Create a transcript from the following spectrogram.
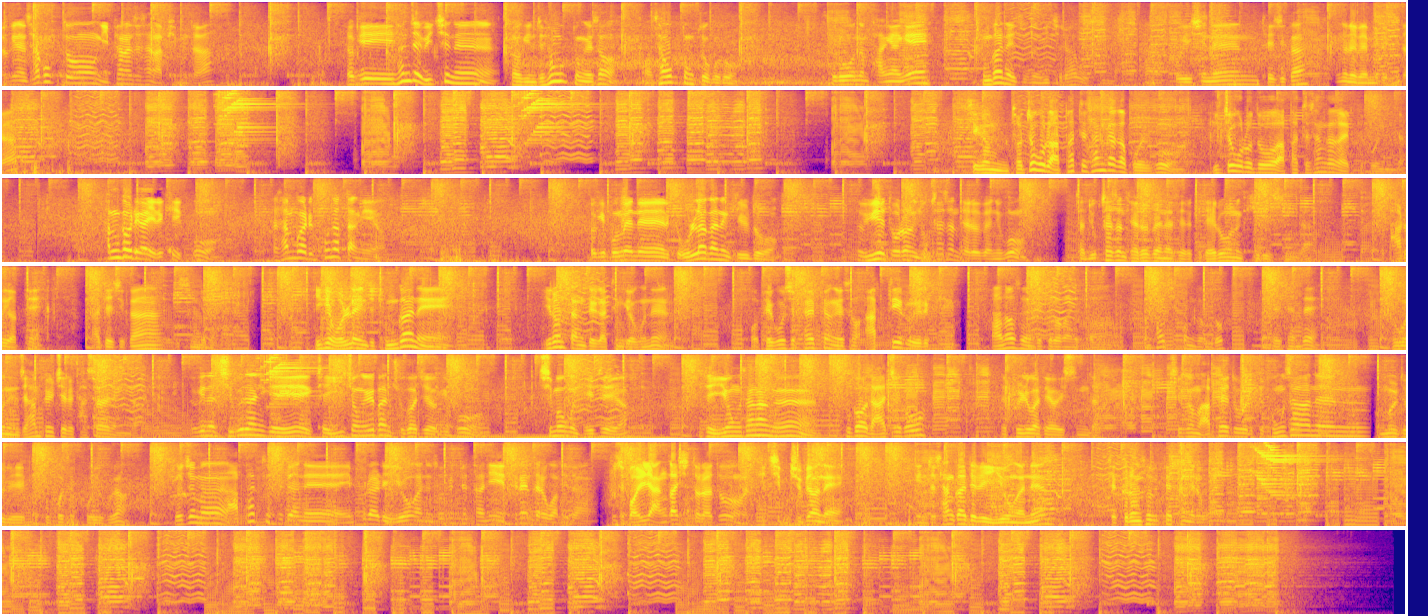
여기는 사곡동 이편한세상 앞입니다. 여기 현재 위치는 저기 이제 형곡동에서 어, 사곡동 쪽으로 들어오는 방향의 중간에 지금 위치를 하고 있습니다. 아, 보이시는 대지가 오늘의 매물입니다. 지금 저쪽으로 아파트 상가가 보이고 이쪽으로도 아파트 상가가 이렇게 보입니다. 삼거리가 이렇게 있고 삼거리 코너 땅이에요. 여기 보면은 이렇게 올라가는 길도 위에 도로는 6차선 대로변이고 자 6차선 대로변에서 이렇게 내려오는 길이 있습니다. 바로 옆에 나대지가 있습니다. 이게 원래 이제 중간에 이런 땅들 같은 경우는 뭐 158평에서 앞뒤로 이렇게 나눠서 이제 들어가니까 한 80평 정도 될 텐데 요거는 이제 한 필지를 다 써야 됩니다. 여기는 지구단위 계획 제 2종 일반 주거 지역이고 지목은 대지예요. 이제 이용 상황은 주거 낮으로 네, 분류가 되어 있습니다. 지금 앞에도 이렇게 공사하는 건물들이 곳곳에 보이고요. 요즘은 아파트 주변에 인프라를 이용하는 소비 패턴이 트렌드라고 합니다. 굳이 멀리 안 가시더라도 집 주변에 이제 상가들을 이용하는 이제 그런 소비 패턴이라고 합니다.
